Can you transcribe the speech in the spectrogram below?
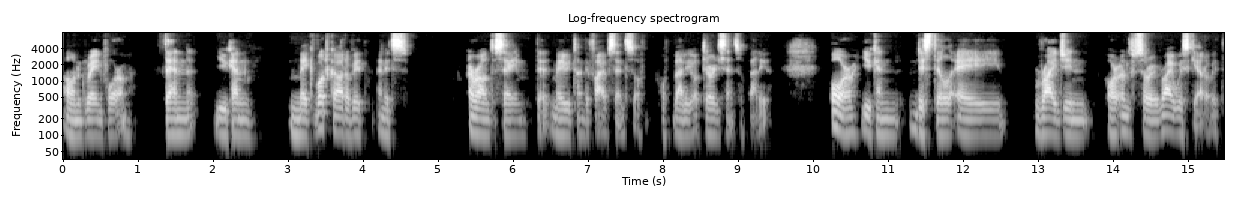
on grain form then you can make vodka out of it and it's around the same that maybe 25 cents of, of value or 30 cents of value or you can distill a rye gin or uh, sorry rye whiskey out of it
